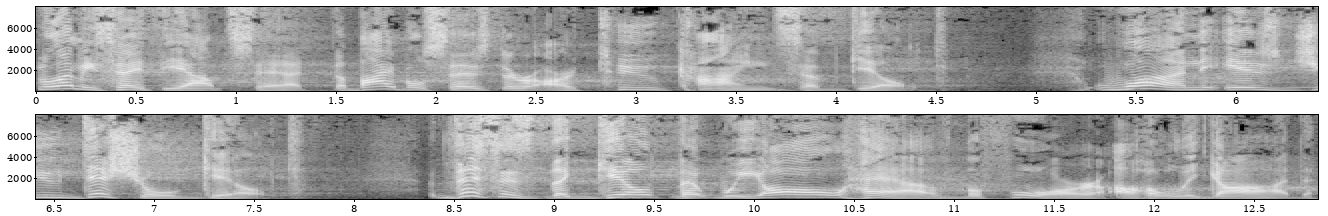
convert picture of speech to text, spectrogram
Now, let me say at the outset the Bible says there are two kinds of guilt. One is judicial guilt. This is the guilt that we all have before a holy God.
